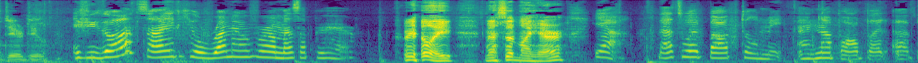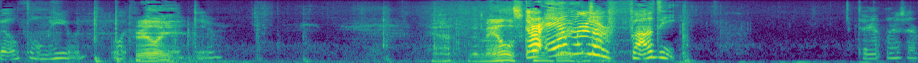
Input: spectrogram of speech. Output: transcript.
male deer do? If you go outside, he'll run over and mess up your hair. Really? Mess up my hair? Yeah, that's what Bob told me. Uh, not Bob, but uh, Bill told me he would, what he Really? would do. Yeah. The male is Their antlers big. are fuzzy. Their antlers are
